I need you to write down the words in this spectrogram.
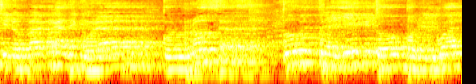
Que nos van a decorar con rosas todo el trayecto por el cual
